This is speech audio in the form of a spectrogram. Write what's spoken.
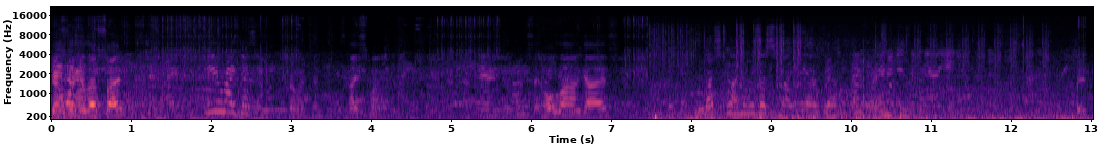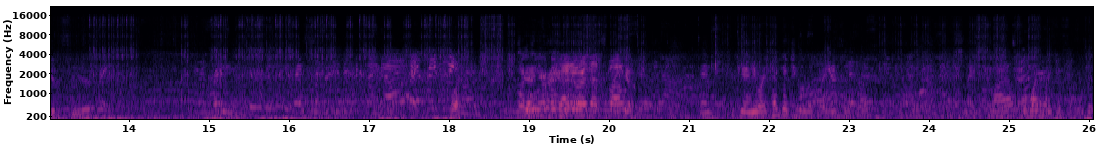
Just on your left side. To your right, Jessica. Showington. Nice smile. And one. Hold on, guys. Last one with a smile. Yeah, Thank you. Good, good to see you. One more. January, that smile. And January, can I get you to look right here from the front? Nice smile. Oh, the one right just a little bit.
